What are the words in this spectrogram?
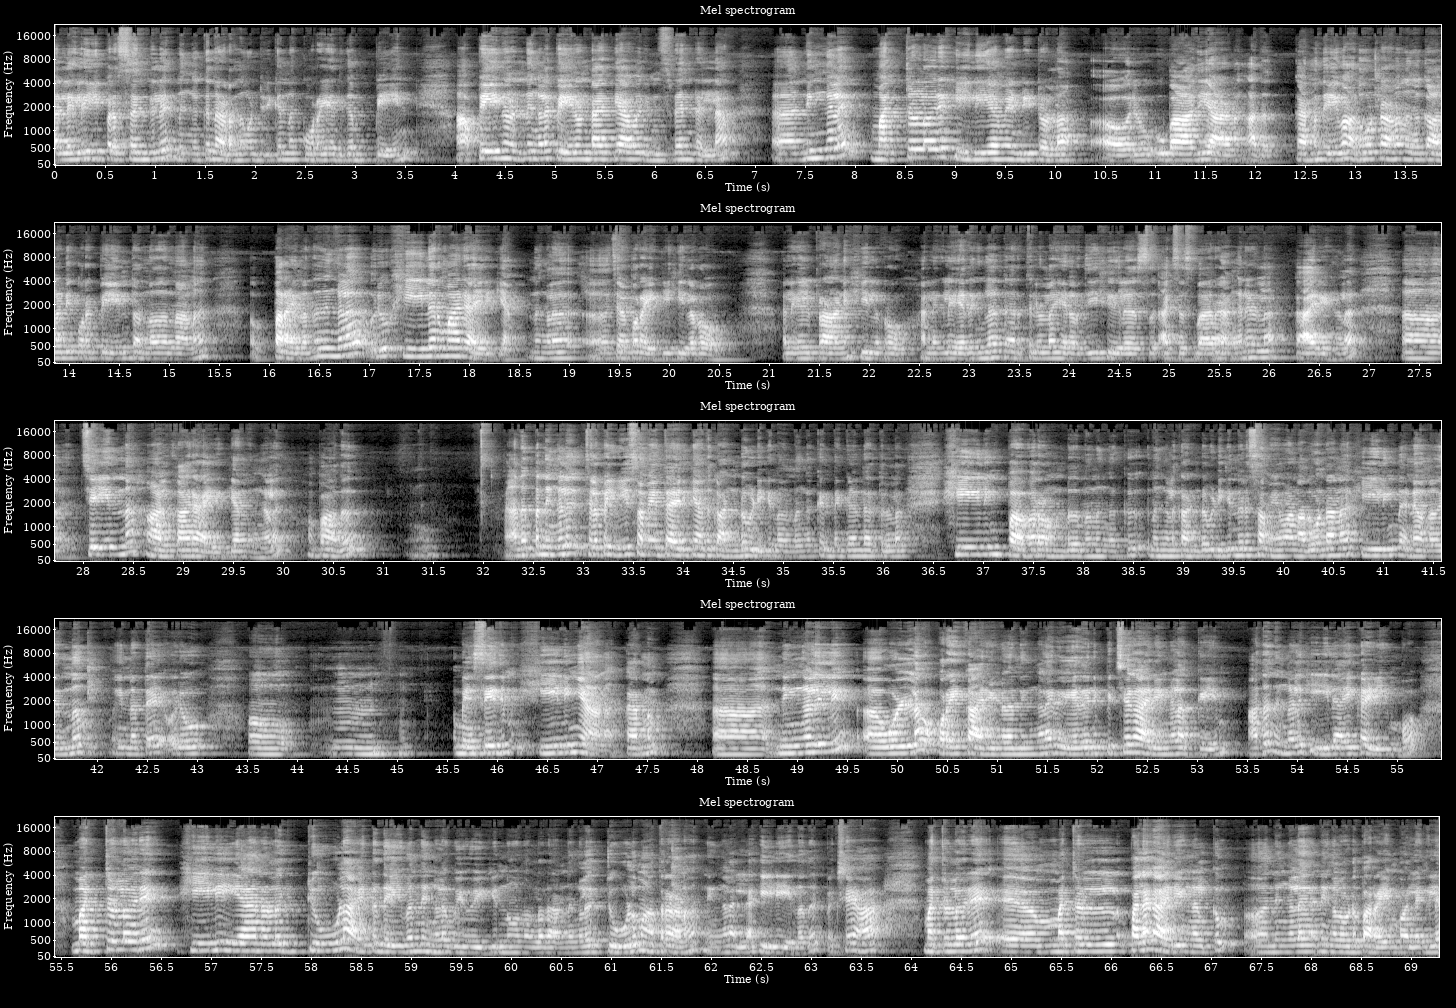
അല്ലെങ്കിൽ ഈ പ്രസന്റിൽ നിങ്ങൾക്ക് നടന്നുകൊണ്ടിരിക്കുന്ന കുറേയധികം പെയിൻ ആ പെയിൻ നിങ്ങളെ പെയിൻ ഉണ്ടാക്കിയ ആ ഒരു ഇൻസിഡന്റ് എല്ലാം നിങ്ങളെ മറ്റുള്ളവരെ ഹീൽ ചെയ്യാൻ വേണ്ടിയിട്ടുള്ള ഒരു ഉപാധിയാണ് അത്. കാരണം ദൈവം അതുകൊണ്ടാണ് നിങ്ങൾക്ക് ആൾറെഡി കുറേ പെയിൻ തന്നതെന്നാണ് പറയുന്നത് നിങ്ങൾ ഒരു ഹീലർമാരായിരിക്കാം നിങ്ങൾ ചിലപ്പോൾ റേക്കി ഹീലറോ അല്ലെങ്കിൽ പ്രാണി ഹീലറോ അല്ലെങ്കിൽ ഏതെങ്കിലും തരത്തിലുള്ള എനർജി ഹീലേഴ്സ് ആക്സസ് ബാർ അങ്ങനെയുള്ള കാര്യങ്ങൾ ചെയ്യുന്ന ആൾക്കാരായിരിക്കാം നിങ്ങൾ അപ്പോൾ അത് അതിപ്പോൾ നിങ്ങൾ ചിലപ്പോൾ ഈ സമയത്തായിരിക്കും അത് കണ്ടുപിടിക്കുന്നത്. നിങ്ങൾക്ക് എന്തെങ്കിലും തരത്തിലുള്ള ഹീലിംഗ് പവർ ഉണ്ട് എന്ന് നിങ്ങൾക്ക് നിങ്ങൾ കണ്ടുപിടിക്കുന്ന ഒരു സമയമാണ്. അതുകൊണ്ടാണ് ഹീലിംഗ് തന്നെ വന്നത്. ഇന്ന് ഇന്നത്തെ ഒരു മെസ്സേജും ഹീലിംഗ് ആണ്. കാരണം നിങ്ങളിൽ ഉള്ള കുറേ കാര്യങ്ങൾ നിങ്ങളെ വേദനിപ്പിച്ച കാര്യങ്ങളൊക്കെയും അത് നിങ്ങൾ ഹീലായി കഴിയുമ്പോൾ മറ്റുള്ളവരെ ഹീൽ ചെയ്യാനുള്ള ഒരു ടൂളായിട്ട് ദൈവം നിങ്ങൾ ഉപയോഗിക്കുന്നു എന്നുള്ളതാണ്. നിങ്ങൾ ടൂൾ മാത്രമാണ് നിങ്ങളല്ല ഹീൽ ചെയ്യുന്നത്. പക്ഷേ ആ മറ്റുള്ളവരെ മറ്റുള്ള പല കാര്യങ്ങൾക്കും നിങ്ങൾ നിങ്ങളെ നിങ്ങളോട് പറയുമ്പോൾ അല്ലെങ്കിൽ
